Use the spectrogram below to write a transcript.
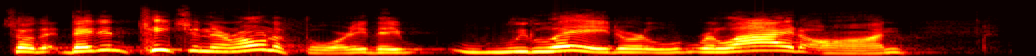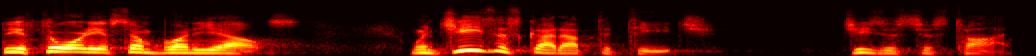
So that they didn't teach in their own authority, they relayed or relied on the authority of somebody else. When Jesus got up to teach, Jesus just taught.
